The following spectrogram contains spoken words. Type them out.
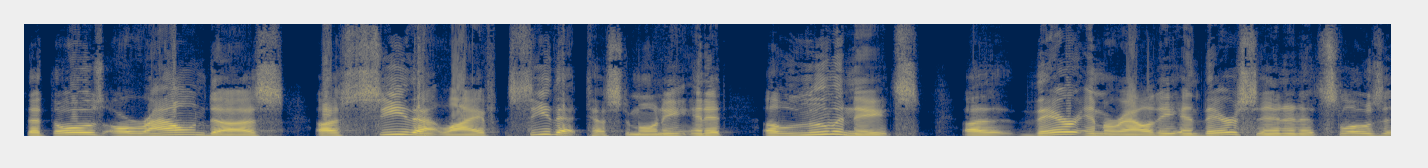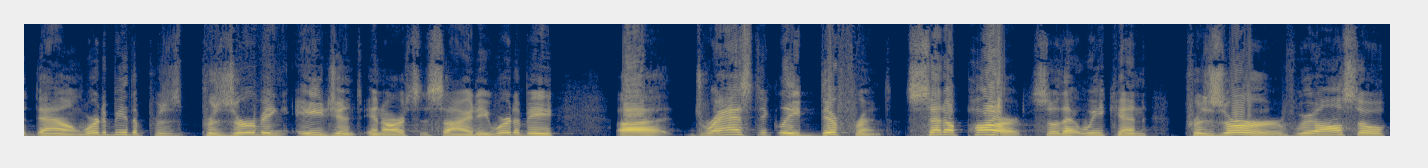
that those around us uh, see that life, see that testimony, and it illuminates uh, their immorality and their sin, and it slows it down. We're to be the pres- preserving agent in our society. We're to be uh, drastically different, set apart, so that we can preserve. We also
